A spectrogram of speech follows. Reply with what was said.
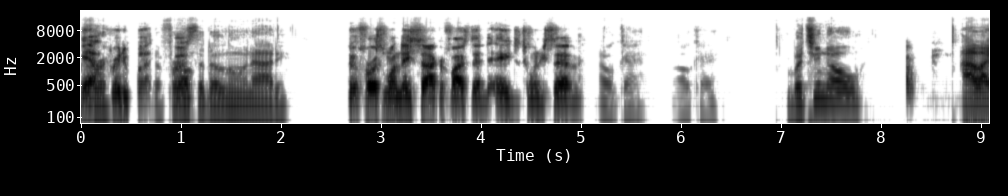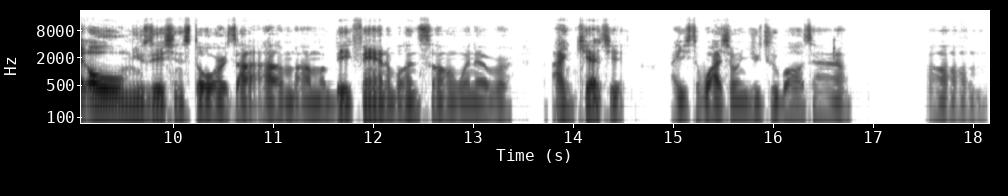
yeah fir- pretty much the first of the Illuminati. the first one they sacrificed at the age of 27 Okay, okay. But you know, I like old musician stories. I, I'm I'm a big fan of unsung. Whenever I can catch it, I used to watch on YouTube all the time. Um,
